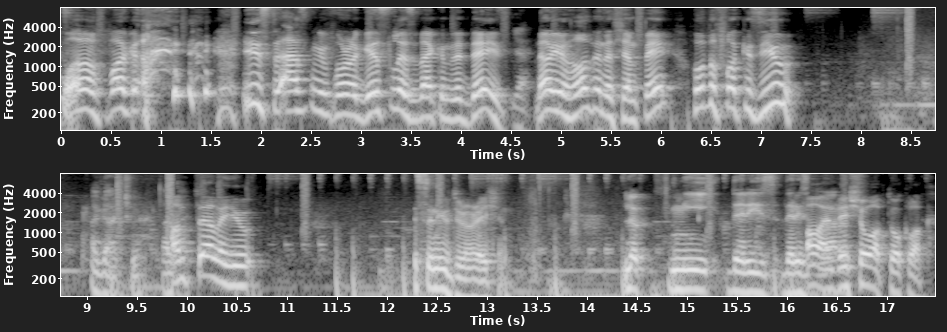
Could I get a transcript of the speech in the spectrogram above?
What the fuck? you used to ask me for a guest list back in the days. Yeah. Now you're holding a champagne. Who the fuck is you? I got you. I I'm telling you, it's a new generation. Look, for me, there is there is. Oh, and they of- show up two o'clock.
